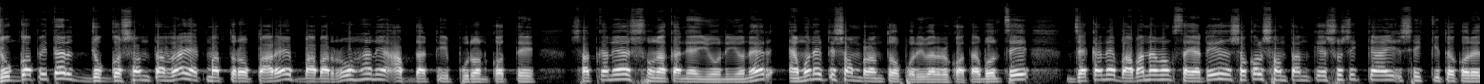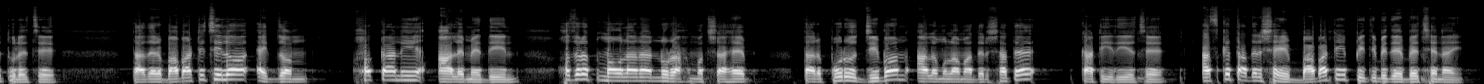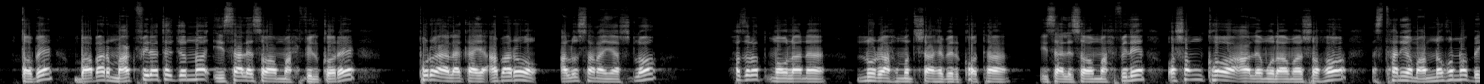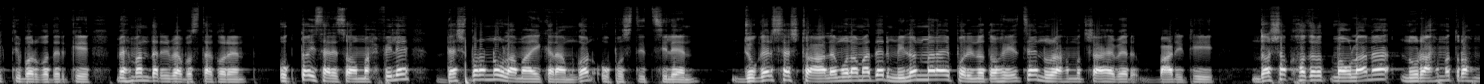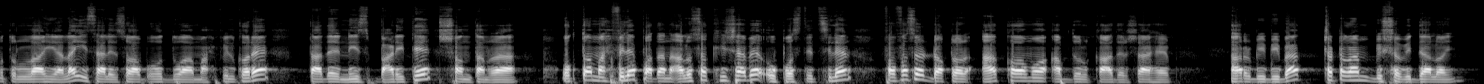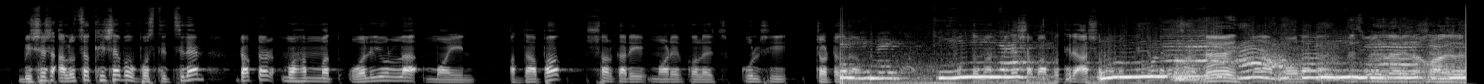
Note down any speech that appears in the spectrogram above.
যোগ্য পিতার যোগ্য সন্তানরা একমাত্র পারে বাবার রোহানি আবদারটি পূরণ করতে। সাতকানিয়া সোনাকানিয়া ইউনিয়নের এমন একটি সম্ভ্রান্ত পরিবারের কথা বলছে, যেখানে বাবা নামক ছায়াটি সকল সন্তানকে সুশিক্ষায় শিক্ষিত করে তুলেছে। তাদের বাবাটি ছিল একজন হকানি আলেমে দিন হজরত মৌলানা নূর আহমদ সাহেব। তার পুরো জীবন আলমুলামাদের সাথে কাটিয়ে দিয়েছে। আজকে তাদের সেই বাবাটি পৃথিবীতে বেছে নাই তবে বাবার মাগফিরাতের জন্য ঈসা আলাইসালাম মাহফিল করে পুরো এলাকায় আবারও আলোচনায় আসলো হজরত মৌলানা নূর আহমদ সাহেবের কথা ঈসা আলী সাহ মাহফিলে। অসংখ্য আলেমুলামা সহ স্থানীয় মান্যগণ্য ব্যক্তিবর্গদেরকে মেহমানদারির ব্যবস্থা করেন। উক্ত ঈসা আলী সাহ মাহফিলে দেশবরণ্য উলামা ইকারামগণ উপস্থিত ছিলেন। যুগের শ্রেষ্ঠ আলেমুলামাদের মিলন মেলায় পরিণত হয়েছে নূর আহমদ সাহেবের বাড়িটি। দর্শক হজরত মৌলানা নূর আহমদ রহমতুল্লাহ আলাই ঈসা আলী সাহাব ও দোয়া মাহফিল করে তাদের নিজ বাড়িতে সন্তানরা উক্ত মাহফিলে প্রধান আলোচক হিসাবে উপস্থিত ছিলেন প্রফেসর ডক্টর আকম আব্দুল কাদের সাহেব। আরবি বিভাগ চট্টগ্রাম বিশ্ববিদ্যালয়। বিশেষ আলোচক হিসাবে উপস্থিত ছিলেন ডক্টর মোহাম্মদ ওয়ালিউল্লাহ মঈন অধ্যাপক সরকারি মডেল কলেজ কুলসি চট্টগ্রাম। সভাপতির আসন Mm-hmm.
